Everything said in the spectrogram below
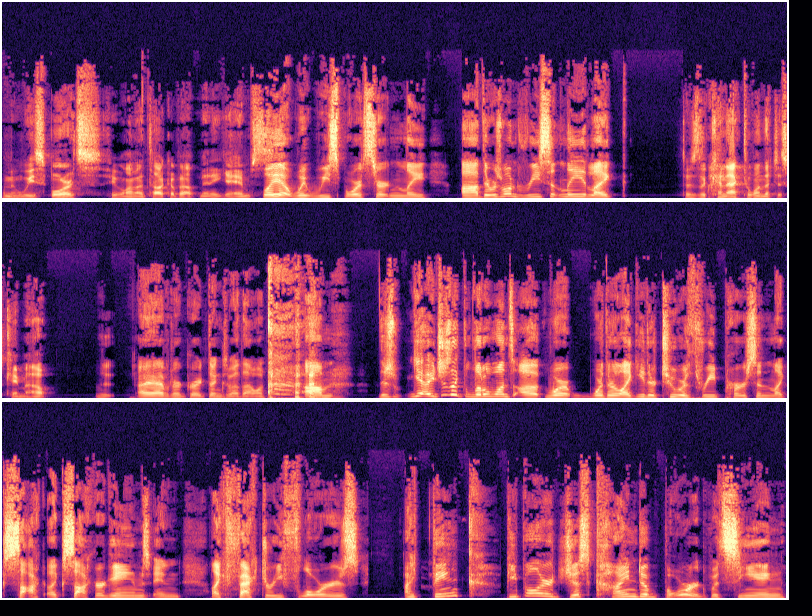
I mean, Wii Sports, if you want to talk about mini games. well, yeah, Wii, Wii Sports certainly. Uh, there was one recently, like There's the Kinect one that just came out. I haven't heard great things about that one. Um, there's yeah, just like little ones, uh, where where they're like either two or three person like soc like soccer games in like factory floors. I think people are just kind of bored with seeing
